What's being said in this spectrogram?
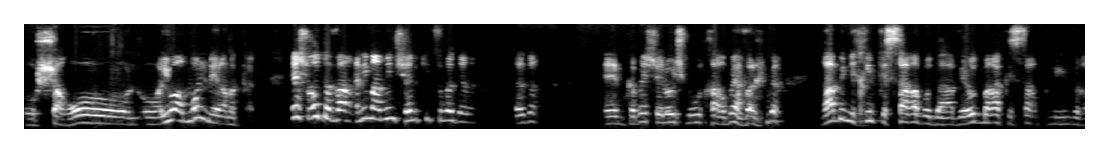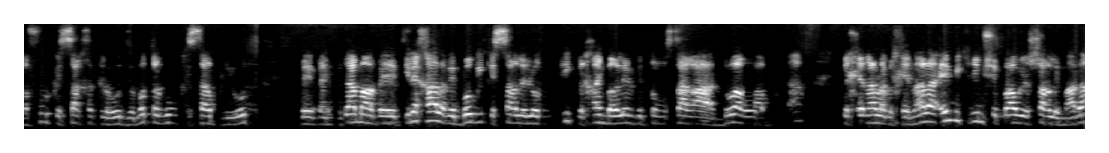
או שרון, או היו המון רמטכ"לים. יש עוד דבר, אני מאמין שאין קיצורי דרך, בסדר? אני מקווה שלא ישמעו אותך הרבה, אבל רבין התחיל כשר עבודה, ואהוד ברק כשר פנים, ורפול כשר חקלאות, ומוטה גור כשר בריאות, ואני יודע מה, ותלך הלאה, ובוגי כשר ללא תיק, וחיים בר-לב בתור שר הדואר או העבודה, וכן הלאה וכן הלאה. אין מקרים שבאו ישר למעלה,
